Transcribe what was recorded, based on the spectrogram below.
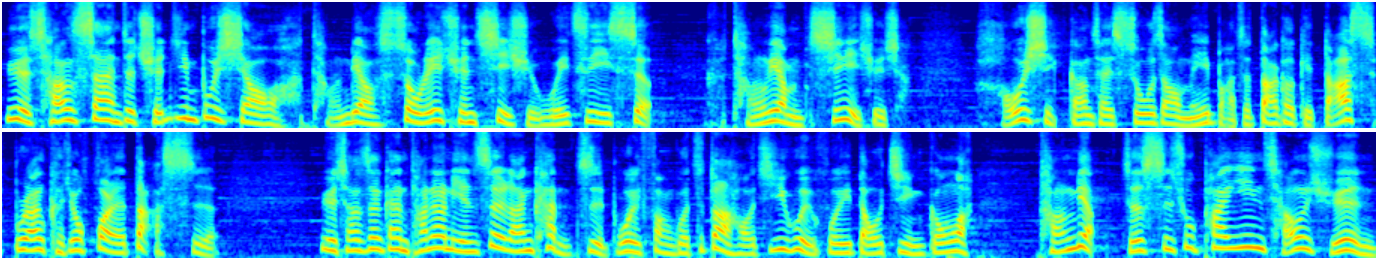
岳长山这拳劲不小啊，唐亮受了一拳，气血为之一色。可唐亮心里却想：好险，刚才收招没把这大哥给打死，不然可就坏了大事了。岳长山看唐亮脸色难看，自不会放过这大好机会，挥刀进攻啊！唐亮则使出拍鹰长旋，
